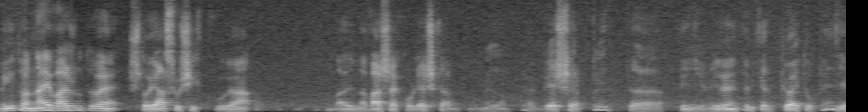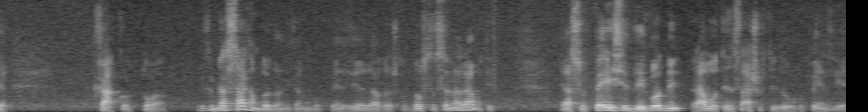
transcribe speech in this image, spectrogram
Меѓутоа најважното е што јас слуших кога на ваша колешка, не знам, која беше пред пензионираните, вика, која е тоа пензија, како тоа? Викам, јас сакам да одам во пензија, затоа што доста се наработив. Јас со 52 години работен сашо до пензија.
